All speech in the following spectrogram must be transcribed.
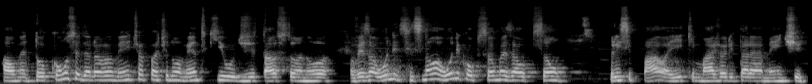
aumentou consideravelmente a partir do momento que o digital se tornou talvez a única, se não a única opção, mas a opção principal aí que majoritariamente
